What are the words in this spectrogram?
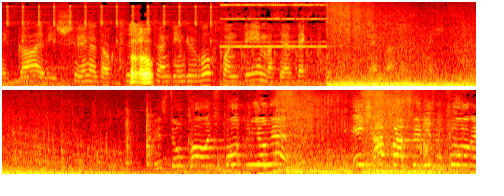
Egal wie schön es auch klingt, Oh, oh. an den Geruch von dem, was er wegputzt, ändert es nichts. Bist du Cohens Botenjunge? Ich hab was für diesen Vogel.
